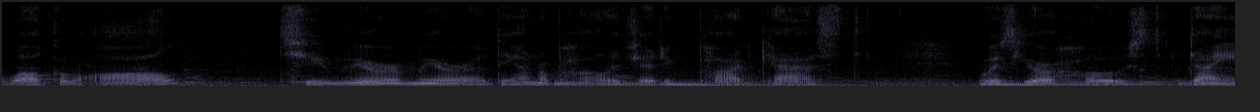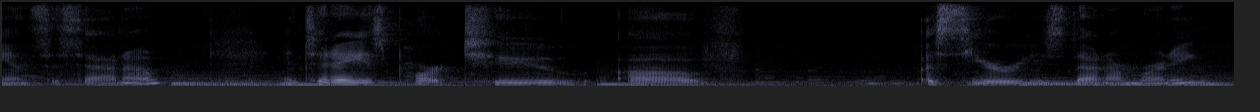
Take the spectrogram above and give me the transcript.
Welcome all to Mirror Mirror, the unapologetic podcast, with your host, Diane Sassano. And today is part two of a series that I'm running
